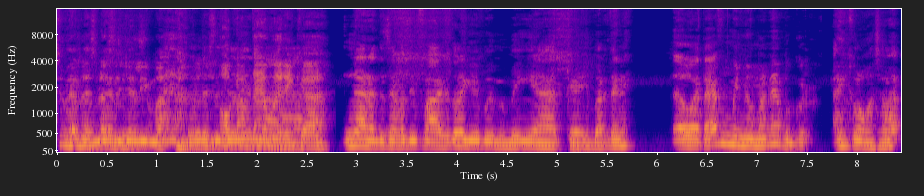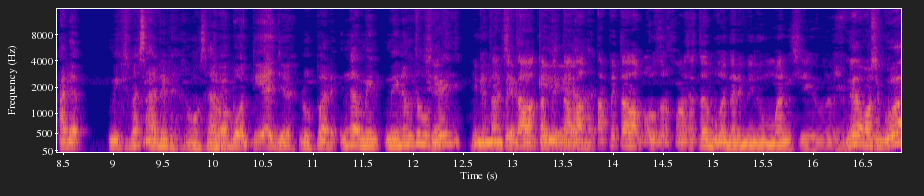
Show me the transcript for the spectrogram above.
19 1975. Oh, Captain America. Enggak, nanti 75 itu lagi booming-boomingnya kayak ibaratnya nih. Eh, WTF minumannya begur. Eh kalau nggak salah ada mix mas ada deh kalau nggak Apa salah. boti aja? Lupa deh. Enggak min- minum tuh kayaknya. Ini tapi Circle tolong K tapi ya. tolong tapi tolong ukur konsep tuh bukan dari minuman sih. bro. Enggak, maksud gua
